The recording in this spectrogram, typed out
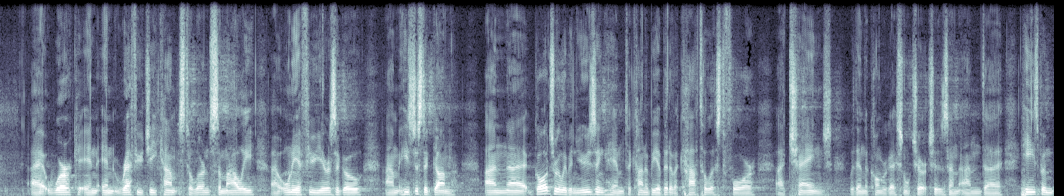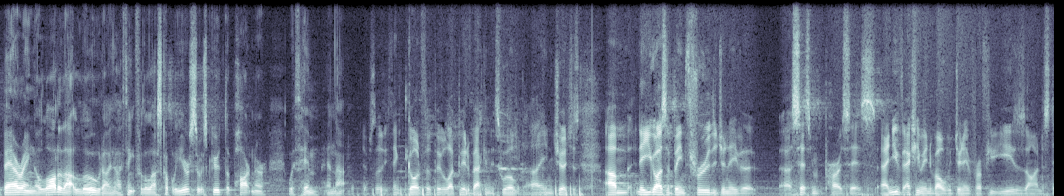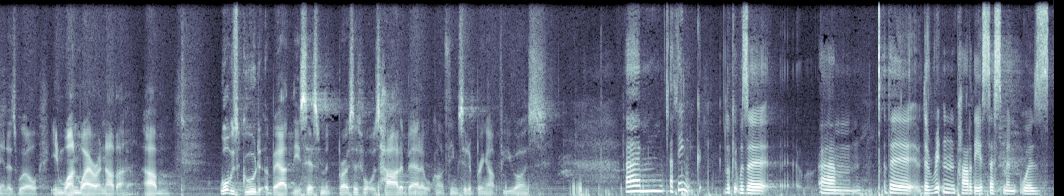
uh, work in, in refugee camps to learn Somali uh, only a few years ago. Um, he's just a gun. And uh, God's really been using him to kind of be a bit of a catalyst for uh, change within the congregational churches. And, and uh, he's been bearing a lot of that load, I, I, think, for the last couple of years. So it's good to partner with him in that. Absolutely. Thank God for people like Peter Back in this world uh, in churches. Um, now, you guys have been through the Geneva assessment process, and you've actually been involved with Geneva for a few years, as I understand, as well, in one way or another. Um, what was good about the assessment process? What was hard about it? What kind of things did it bring up for you guys? Um, I think, look, it was a um, the the written part of the assessment was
